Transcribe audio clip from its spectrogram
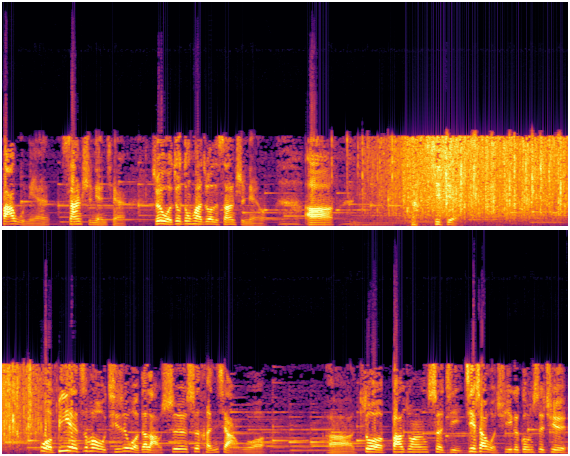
八五年，三十年前，所以我做动画做了三十年了，啊，谢谢。我毕业之后，其实我的老师是很想我啊做包装设计，介绍我去一个公司去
